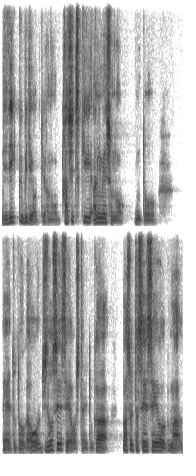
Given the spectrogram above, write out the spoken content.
リックビデオっていうあの歌詞付きアニメーションの、うんとえー、と動画を自動生成をしたりとか、まあ、そういった生成を、まあ、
